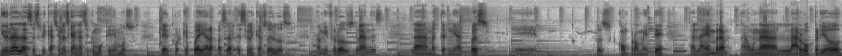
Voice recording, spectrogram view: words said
Y una de las explicaciones que dan así como queremos del por qué puede llegar a pasar es que en el caso de los mamíferos grandes, la maternidad pues, eh, pues compromete a la hembra a un largo periodo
